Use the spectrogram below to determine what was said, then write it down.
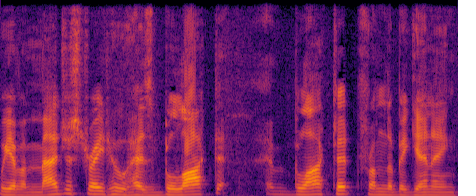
We have a magistrate who has blocked blocked it from the beginning.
